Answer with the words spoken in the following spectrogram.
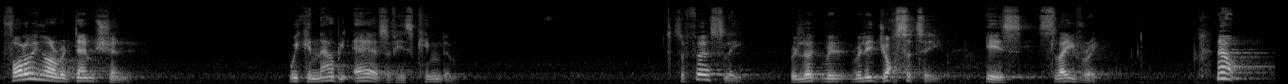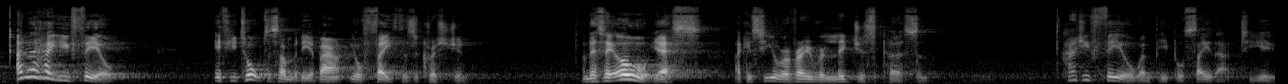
following our redemption, we can now be heirs of his kingdom. So, firstly, religiosity is slavery. Now, I don't know how you feel if you talk to somebody about your faith as a Christian. And they say, Oh, yes, I can see you're a very religious person. How do you feel when people say that to you?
